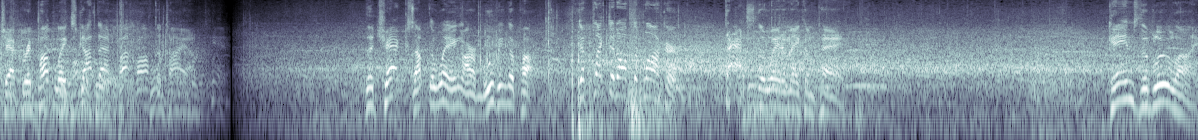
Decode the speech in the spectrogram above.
Czech Republic's got that puck off the tie-up. The Czechs up the wing are moving the puck. Deflected off the blocker. That's the way to make them pay. Gains the blue line.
